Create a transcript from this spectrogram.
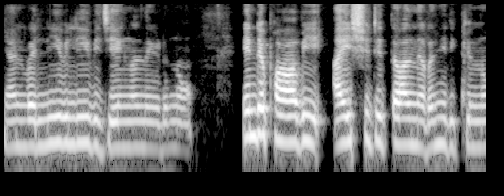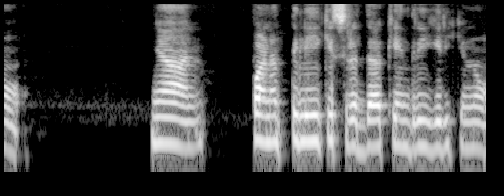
ഞാൻ വലിയ വലിയ വിജയങ്ങൾ നേടുന്നു. എന്റെ ഭാവി ഐശ്വര്യത്താൽ നിറഞ്ഞിരിക്കുന്നു. ഞാൻ പണത്തിലേക്ക് ശ്രദ്ധ കേന്ദ്രീകരിക്കുന്നു.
